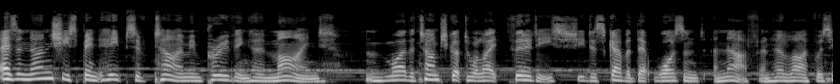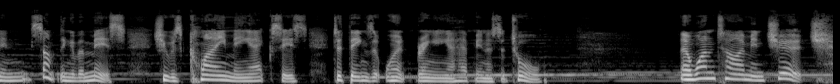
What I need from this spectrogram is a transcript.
As a nun, she spent heaps of time improving her mind. By the time she got to her late 30s, she discovered that wasn't enough and her life was in something of a mess. She was claiming access to things that weren't bringing her happiness at all. Now, one time in church,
